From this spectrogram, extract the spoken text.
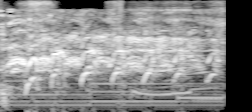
Thanks.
